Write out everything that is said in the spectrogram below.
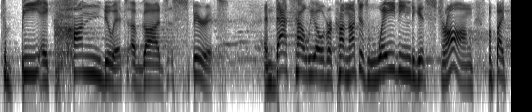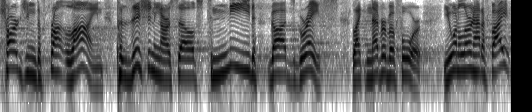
to be a conduit of God's Spirit. And that's how we overcome, not just waiting to get strong, but by charging the front line, positioning ourselves to need God's grace like never before. You want to learn how to fight?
